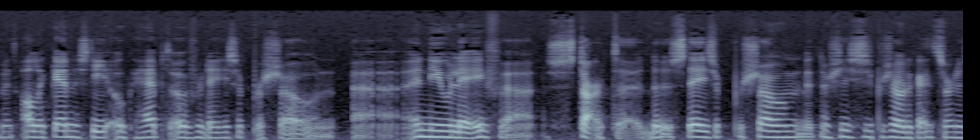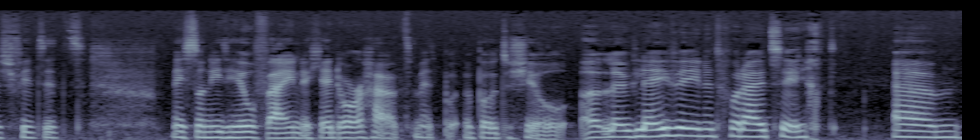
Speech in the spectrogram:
met alle kennis die je ook hebt over deze persoon een nieuw leven starten? Dus deze persoon met narcistische persoonlijkheidsstoornis vindt het meestal niet heel fijn dat jij doorgaat met een potentieel leuk leven in het vooruitzicht. Um,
